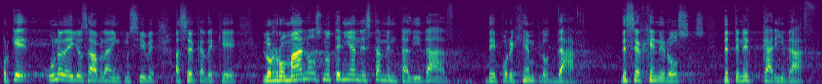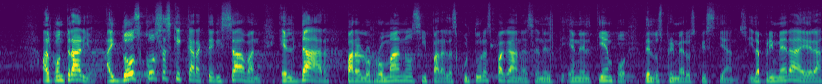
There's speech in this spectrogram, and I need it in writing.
Porque uno de ellos habla inclusive acerca de que los romanos no tenían esta mentalidad de, por ejemplo, dar, de ser generosos, de tener caridad. Al contrario, hay dos cosas que caracterizaban el dar para los romanos y para las culturas paganas en el, tiempo de los primeros cristianos. Y la primera era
